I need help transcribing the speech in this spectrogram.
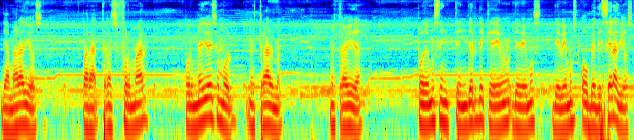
de amar a Dios para transformar por medio de su amor nuestra alma, nuestra vida, podemos entender de que debemos, debemos, obedecer a Dios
